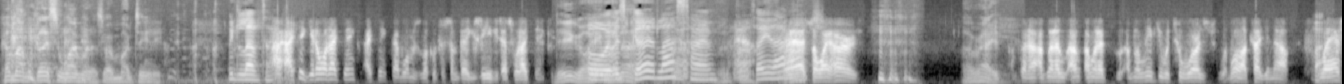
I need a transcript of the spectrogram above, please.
come have a glass of wine with us or a martini. We'd love to. I, I think you know what I think. I think that woman's looking for some baked ziti. That's what I think. There you go. oh, Hey, it was not? good last Yeah. time. Yeah. I'll tell you that. Yeah, much. so I heard. All right. I'm gonna, I'm gonna, I'm gonna, I'm gonna leave you with two words. Well, I'll tell you now. What? Flash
